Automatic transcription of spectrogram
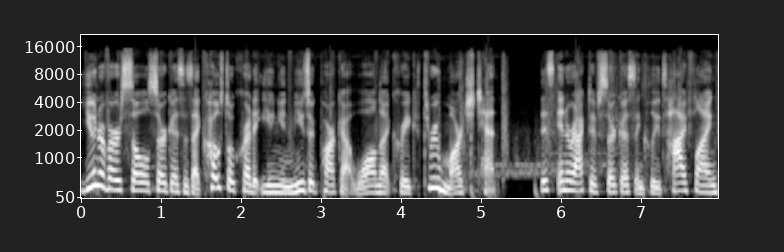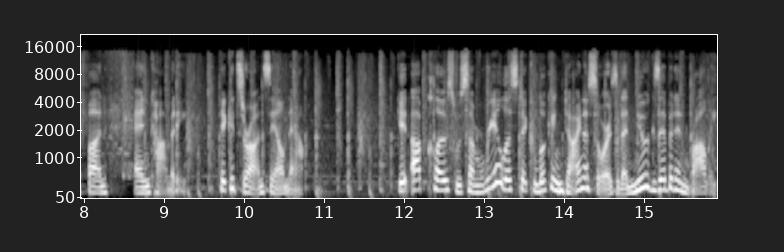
UniverSoul Circus is at Coastal Credit Union Music Park at Walnut Creek through March 10th. This interactive circus includes high flying fun and comedy. Tickets are on sale now. Get up close with some realistic looking dinosaurs at a new exhibit in Raleigh.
